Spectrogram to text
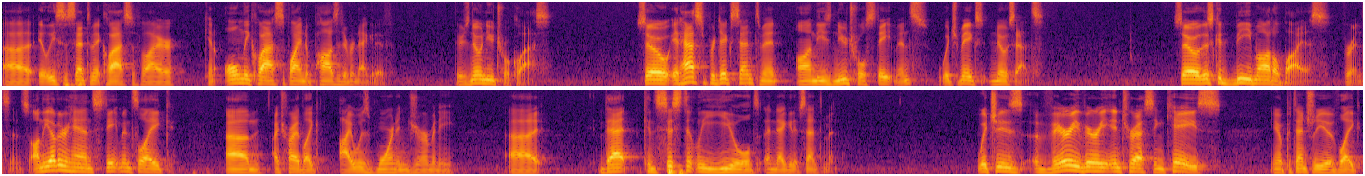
uh, at least a sentiment classifier can only classify into positive or negative. There's no neutral class. So it has to predict sentiment on these neutral statements, which makes no sense. So this could be model bias, for instance. On the other hand, statements like um, I tried like, I was born in Germany. Uh, that consistently yields a negative sentiment, which is a very, very interesting case, you know, potentially of like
